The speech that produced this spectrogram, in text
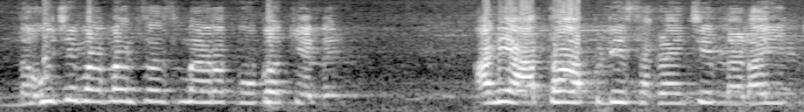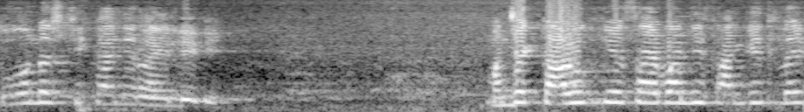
नहुजी बाबांचं स्मारक उभं केलंय. आणि आता आपली सगळ्यांची लढाई दोनच ठिकाणी राहिलेली. म्हणजे काळुके साहेबांनी सांगितलंय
